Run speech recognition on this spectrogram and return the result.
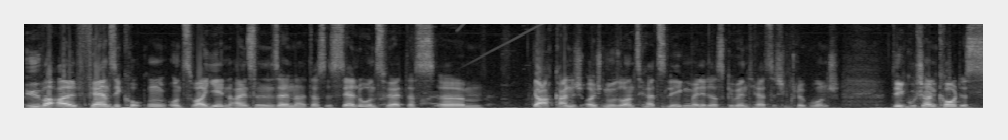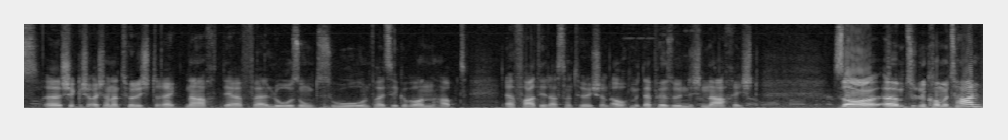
überall Fernseh gucken. Und zwar jeden einzelnen Sender. Das ist sehr lohnenswert. Das, ähm, ja, kann ich euch nur so ans Herz legen. Wenn ihr das gewinnt, herzlichen Glückwunsch. Den Gutscheincode äh, schicke ich euch dann natürlich direkt nach der Verlosung zu. Und falls ihr gewonnen habt, erfahrt ihr das natürlich dann auch mit einer persönlichen Nachricht. So, ähm, zu den Kommentaren.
